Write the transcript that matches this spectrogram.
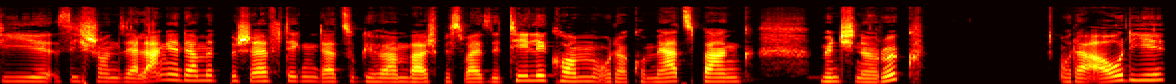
die sich schon sehr lange damit beschäftigen. Dazu gehören beispielsweise Telekom oder Commerzbank, Münchner Rück oder Audi.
